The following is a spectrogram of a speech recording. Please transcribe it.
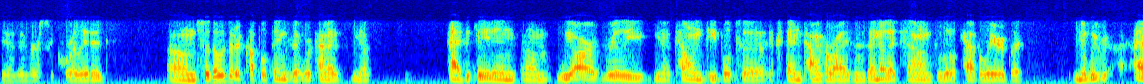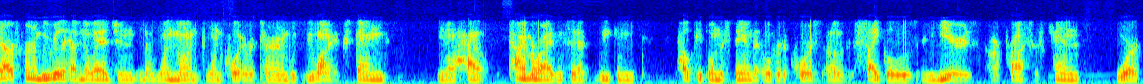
you know they're inversely correlated. Um, so those are a couple things that we're kind of, you know, advocating. Um, we are really, you know, telling people to extend time horizons. I know that sounds a little cavalier, but you know, we at our firm we really have no edge in, you know, one month, one quarter return. We, we want to extend, you know, how time horizons so that we can help people understand that over the course of cycles and years, our process can work,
